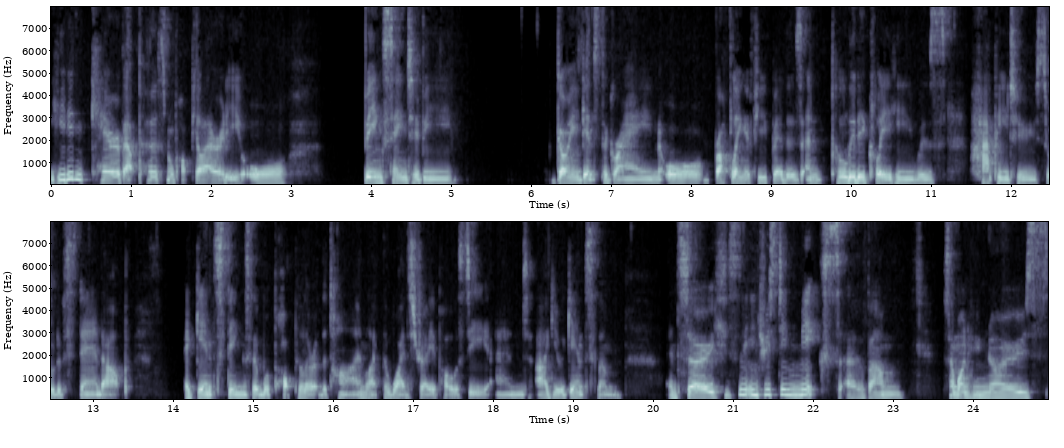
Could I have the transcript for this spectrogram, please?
he didn't care about personal popularity or being seen to be going against the grain or ruffling a few feathers. And politically, he was happy to sort of stand up against things that were popular at the time, like the White Australia policy, and argue against them. And so he's an interesting mix of um, someone who knows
